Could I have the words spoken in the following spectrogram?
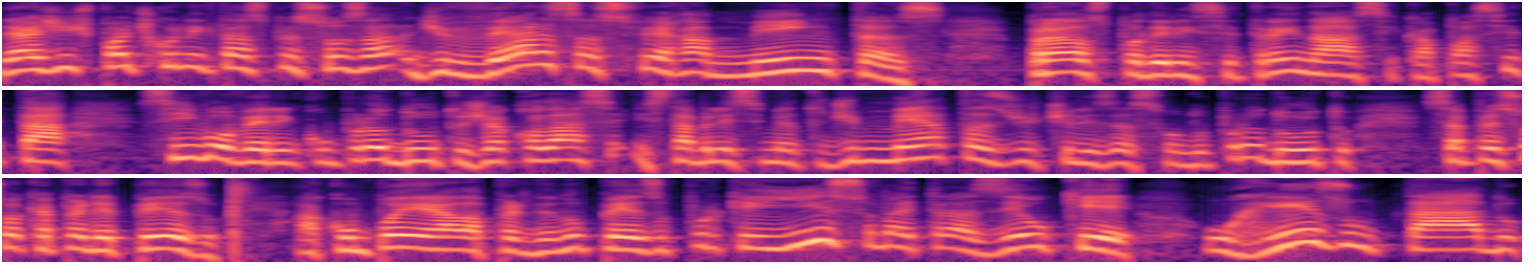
né? A gente pode conectar as pessoas a diversas ferramentas para elas poderem se treinar, se capacitar, se envolverem com o produto, já colar estabelecimento de metas de utilização do produto. Se a pessoa quer perder peso, acompanhe ela perdendo peso, porque isso vai vai trazer o que? O resultado,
